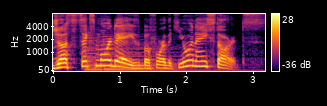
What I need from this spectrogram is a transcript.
Just six more days before the Q&A starts.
